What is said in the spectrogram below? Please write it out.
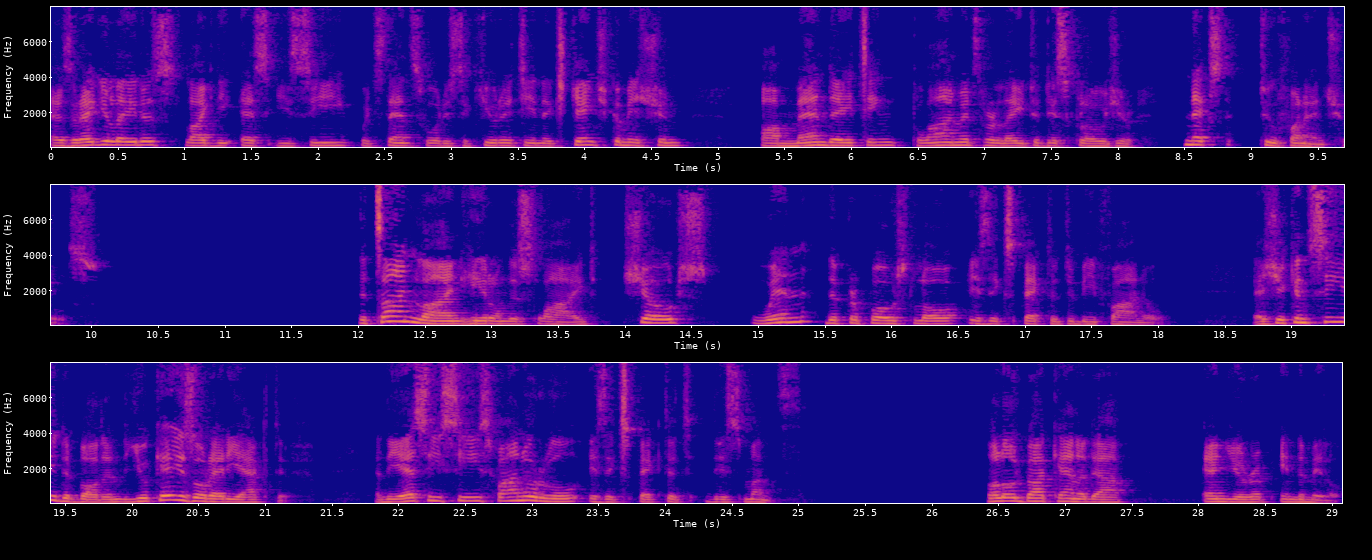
As regulators like the SEC, which stands for the Security and Exchange Commission, are mandating climate-related disclosure next to financials. The timeline here on the slide shows when the proposed law is expected to be final. As you can see at the bottom, the UK is already active, and the SEC's final rule is expected this month, followed by Canada and Europe in the middle,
